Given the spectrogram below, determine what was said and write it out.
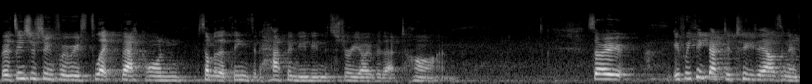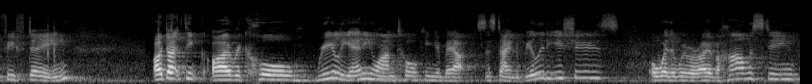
but it's interesting if we reflect back on some of the things that happened in industry over that time. So if we think back to 2015, I don't think I recall really anyone talking about sustainability issues or whether we were over harvesting.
